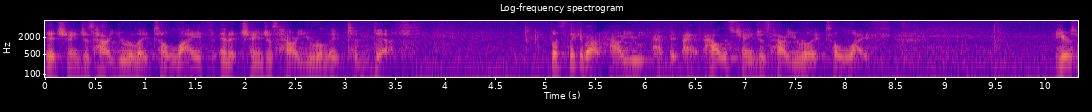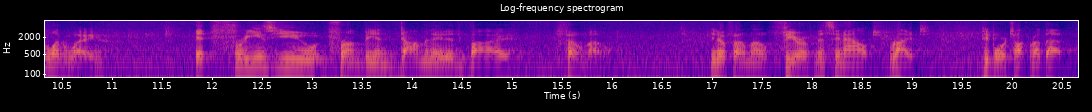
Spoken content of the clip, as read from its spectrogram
it changes how you relate to life and it changes how you relate to death. Let's think about how you how this changes how you relate to life. Here's one way. It frees you from being dominated by FOMO. You know FOMO, fear of missing out, right? People were talking about that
